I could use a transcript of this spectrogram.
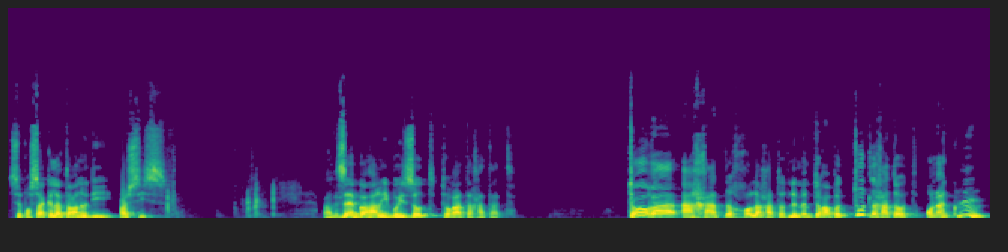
c'est pour ça que la Torah nous dit, page 6. Torah Torah achat lechol achatot. Le même Torah pour toutes les chatot. On inclut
